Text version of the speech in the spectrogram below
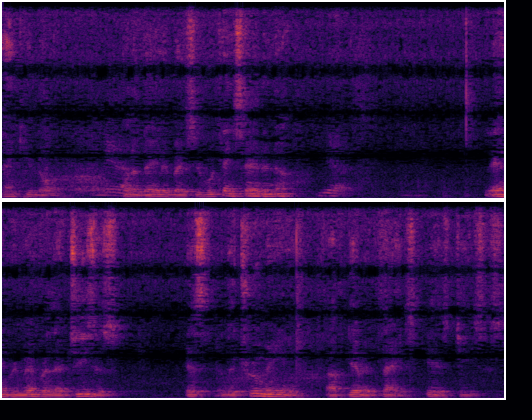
Thank you, Lord. On a daily basis. We can't say it enough. Yes. And remember that Jesus is the true meaning of giving thanks is Jesus.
